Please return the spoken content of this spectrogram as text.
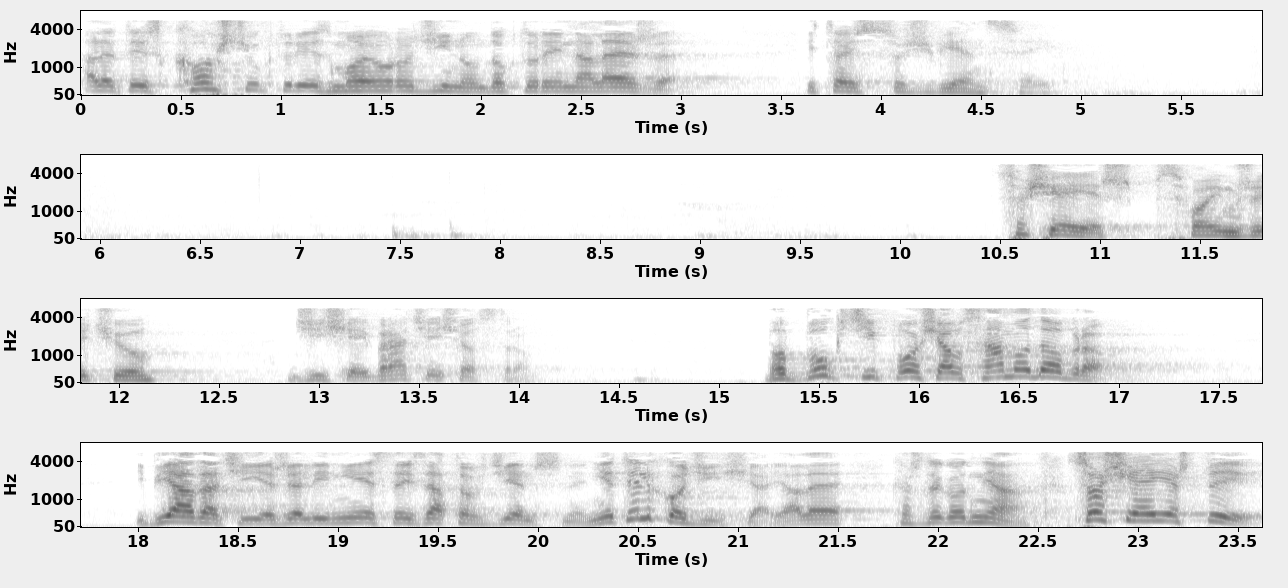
ale to jest Kościół, który jest moją rodziną, do której należę. I to jest coś więcej. Co siejesz w swoim życiu dzisiaj, bracie i siostro? Bo Bóg ci posiał samo dobro. I biada ci, jeżeli nie jesteś za to wdzięczny. Nie tylko dzisiaj, ale każdego dnia. Co siejesz ty?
